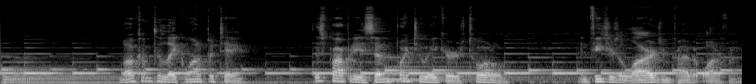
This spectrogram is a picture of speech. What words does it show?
Welcome to Lake Wanapitei. This property is 7.2 acres total and features a large and private waterfront.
